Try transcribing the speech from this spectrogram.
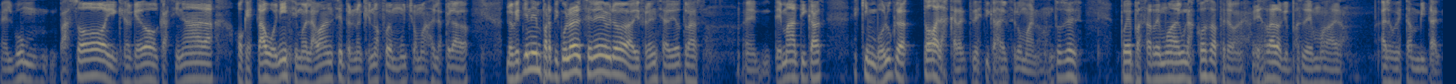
el boom pasó y que no quedó casi nada, o que está buenísimo el avance, pero que no fue mucho más de lo esperado. Lo que tiene en particular el cerebro, a diferencia de otras eh, temáticas, es que involucra todas las características del ser humano. Entonces, puede pasar de moda algunas cosas, pero es raro que pase de moda algo que es tan vital.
